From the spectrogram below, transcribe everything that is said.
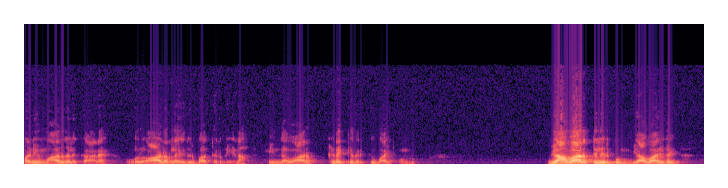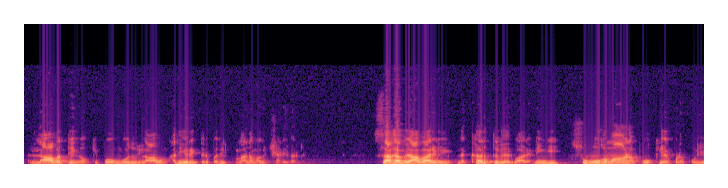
பணி மாறுதலுக்கான ஒரு ஆர்டர்லாம் எதிர்பார்த்துருந்தீங்கன்னா இந்த வாரம் கிடைக்கிறதற்கு வாய்ப்பு உண்டு. வியாபாரத்தில் இருக்கும் வியாபாரிகள் லாபத்தை நோக்கி போகும்போது லாபம் அதிகரித்திருப்பதில் மன மகிழ்ச்சி அடைவார்கள். சக வியாபாரிகளின் இந்த கருத்து வேறுபாடு நீங்கி சுமூகமான போக்கு ஏற்படக்கூடிய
